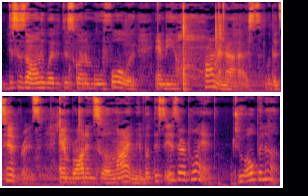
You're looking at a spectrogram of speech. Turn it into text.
This is the only way that this is going to move forward and be harmonized with the temperance and brought into alignment. But this is their plan to open up.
